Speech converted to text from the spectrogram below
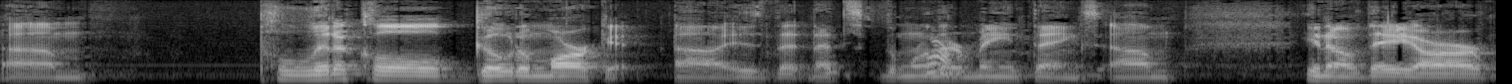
um, political go to market uh, is that that's one of their main things. Um, you know, they are,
